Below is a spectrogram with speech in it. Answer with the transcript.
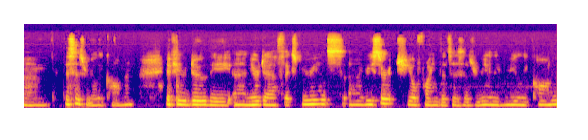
Um, this is really common. If you do the uh, near-death experience uh, research, you'll find that this is really, really common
